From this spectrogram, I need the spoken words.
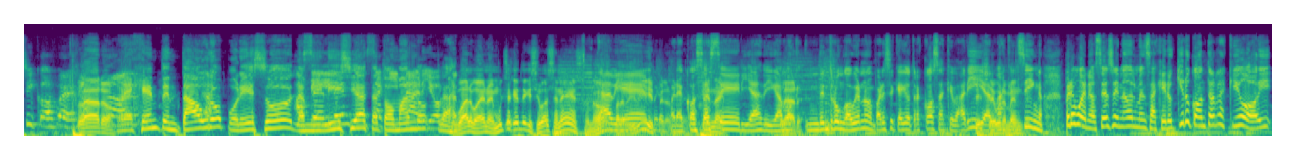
chicos, bueno. Claro. No, Regente en Tauro, por eso la Ascendente milicia en está tomando. Sagitario. Claro. Igual, bueno, hay mucha gente que se basa en eso, ¿no? Está para bien, vivir, pero, para cosas serias, digamos, Claro. dentro de un gobierno me parece que hay otras cosas que Sí, varían más que el seguramente. signo. Pero bueno, se ha llenado el mensajero. Quiero contarles que hoy,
